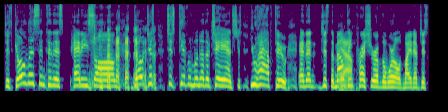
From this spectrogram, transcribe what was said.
just go listen to this Penny song. Don't just just give them another chance. Just you have to. And then just the mounting Yeah. pressure of the world might have just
